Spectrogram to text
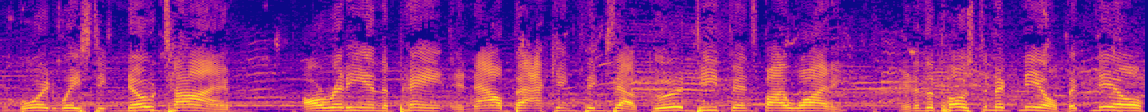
And Boyd wasting no time already in the paint and now backing things out. Good defense by Whiting. Into the post to McNeil. McNeil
